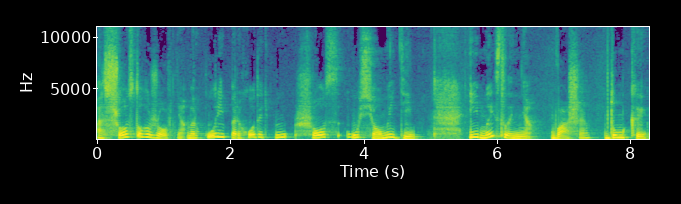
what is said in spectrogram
А з 6 жовтня Меркурій переходить у, шос, у сьомий дім. І мислення ваше, думки,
